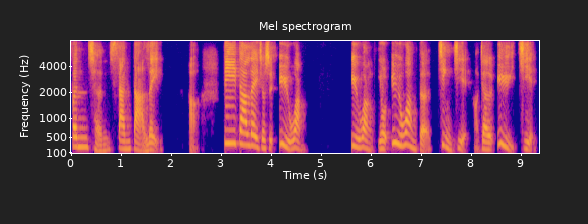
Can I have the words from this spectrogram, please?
分成三大类啊。第一大类就是欲望。欲望，有欲望的境界啊，叫做欲界。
